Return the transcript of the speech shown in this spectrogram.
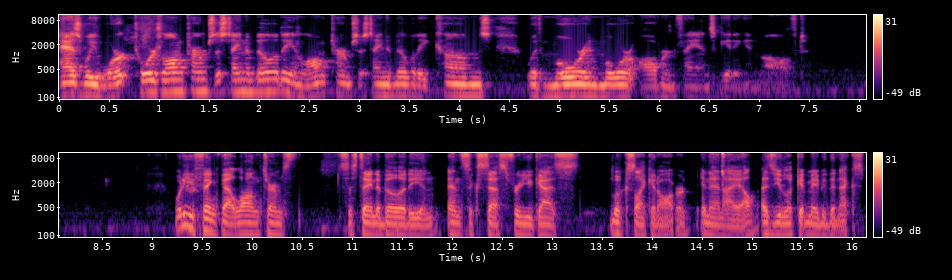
as we work towards long term sustainability. And long term sustainability comes with more and more Auburn fans getting involved. What do you think that long term sustainability and, and success for you guys looks like at Auburn in NIL as you look at maybe the next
